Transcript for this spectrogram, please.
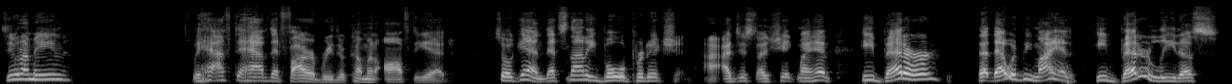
See what I mean? We have to have that fire breather coming off the edge. So again, that's not a bold prediction. I, I just I shake my head. He better that that would be my answer. He better lead us.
